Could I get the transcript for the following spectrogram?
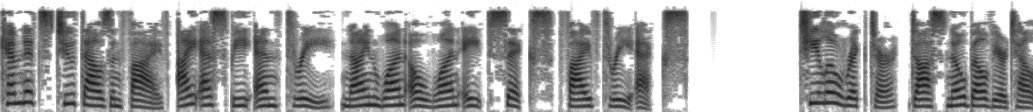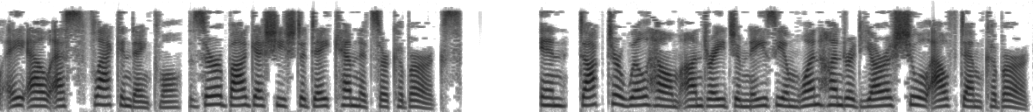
Chemnitz 2005, ISBN 3-910186-53-X. Thilo Richter, Das Nobelviertel als Flächendenkmal, zur Baugeschichte des Chemnitzer Kaßbergs. In, Dr. Wilhelm André Gymnasium 100 Jahre Schule auf dem Kaßberg.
